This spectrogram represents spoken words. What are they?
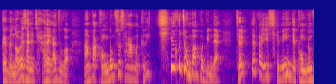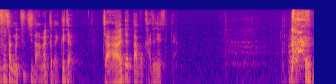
그러면 노벨상을 잘 해가지고 아마 공동수상하면 그게 최고 좋은 방법인데 절대로 이 세 명인데 공동수상을 주지도 않을 거다. 그죠? 잘 됐다고 가정했을 때.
